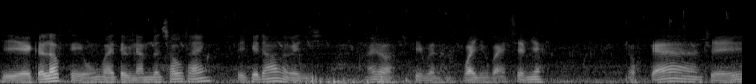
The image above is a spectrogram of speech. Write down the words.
Thì cái lốc thì cũng phải từ 5 đến 6 tháng. Thì cái đó là gì? Đấy rồi thì mình quay cho các bạn xem nhé cá sẽ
